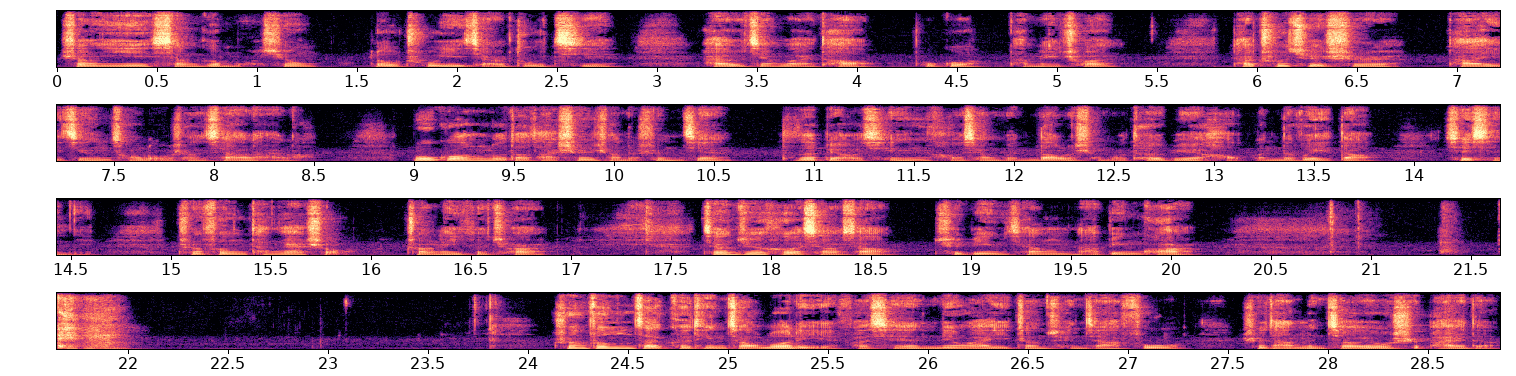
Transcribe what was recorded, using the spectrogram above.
上衣像个抹胸。露出一截肚脐，还有件外套，不过他没穿。他出去时，他已经从楼上下来了。目光落到他身上的瞬间，他的表情好像闻到了什么特别好闻的味道。谢谢你，春风摊开手转了一个圈儿。江君鹤笑笑，去冰箱拿冰块。春风在客厅角落里发现另外一张全家福，是他们郊游时拍的。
